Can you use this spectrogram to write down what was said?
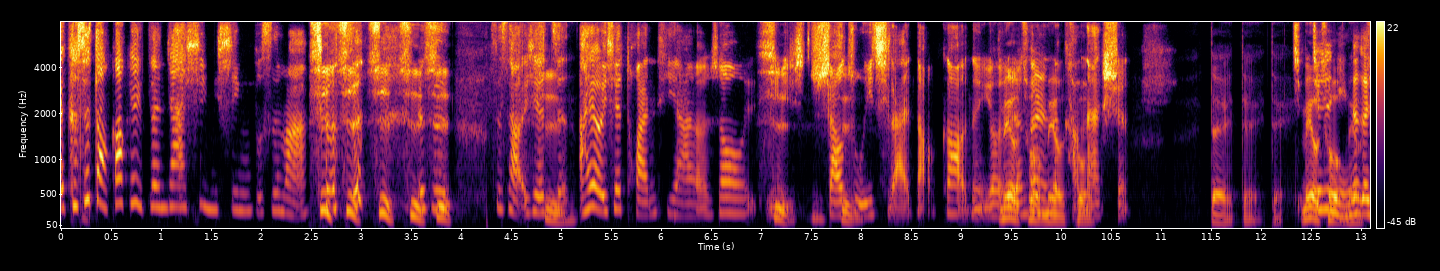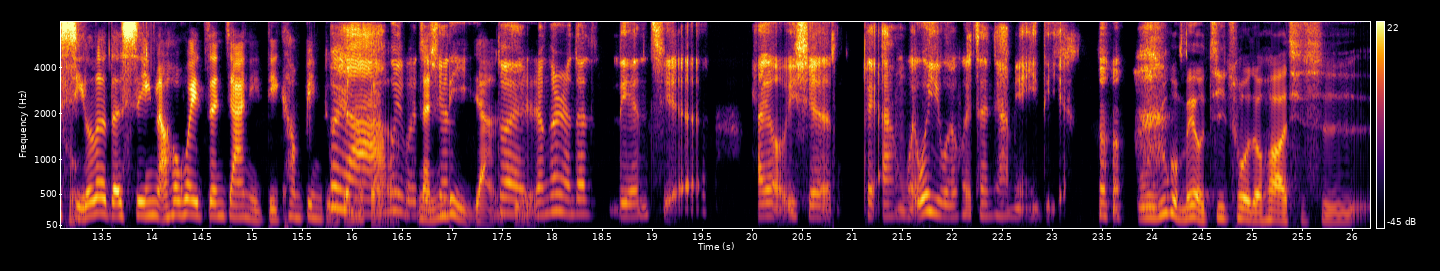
哎，可是祷告可以增加信心，不是吗？是是是是是，至少一些，还有一些团体啊，有时候是小组一起来祷告那，有人跟人的 connection。对对对，没有错，就是你那个喜乐的心，然后会增加你抵抗病毒的那个能力，这样子。对人跟人的连结，还有一些被安慰，我以为会增加免疫力。我如果没有记错的话，其实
